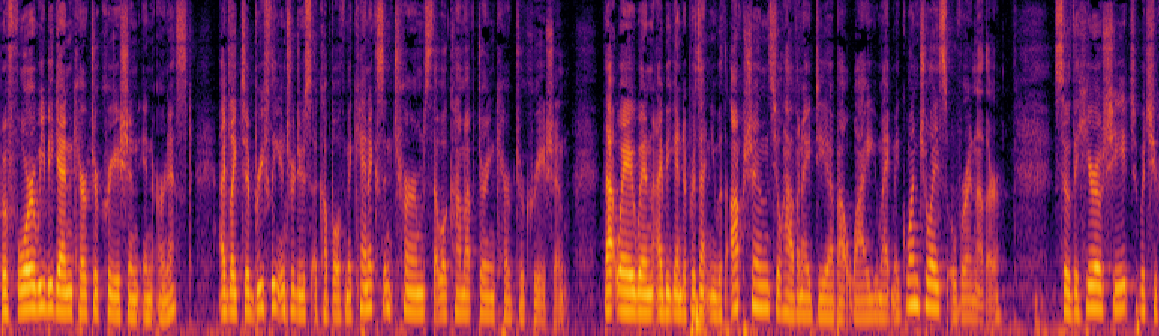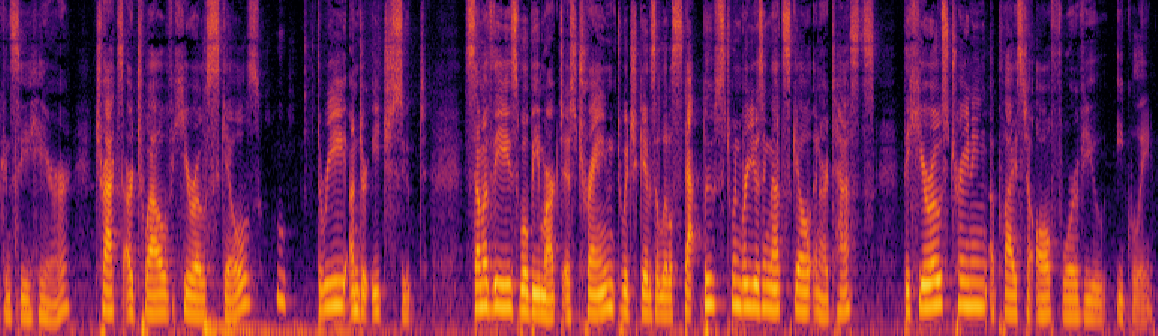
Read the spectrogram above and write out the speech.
Before we begin character creation in earnest, I'd like to briefly introduce a couple of mechanics and terms that will come up during character creation. That way, when I begin to present you with options, you'll have an idea about why you might make one choice over another. So, the hero sheet, which you can see here, tracks our 12 hero skills, three under each suit. Some of these will be marked as trained, which gives a little stat boost when we're using that skill in our tests. The hero's training applies to all four of you equally.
